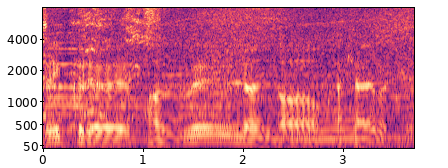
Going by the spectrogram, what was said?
브레이크를 밟으면서 가셔야 같아요.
